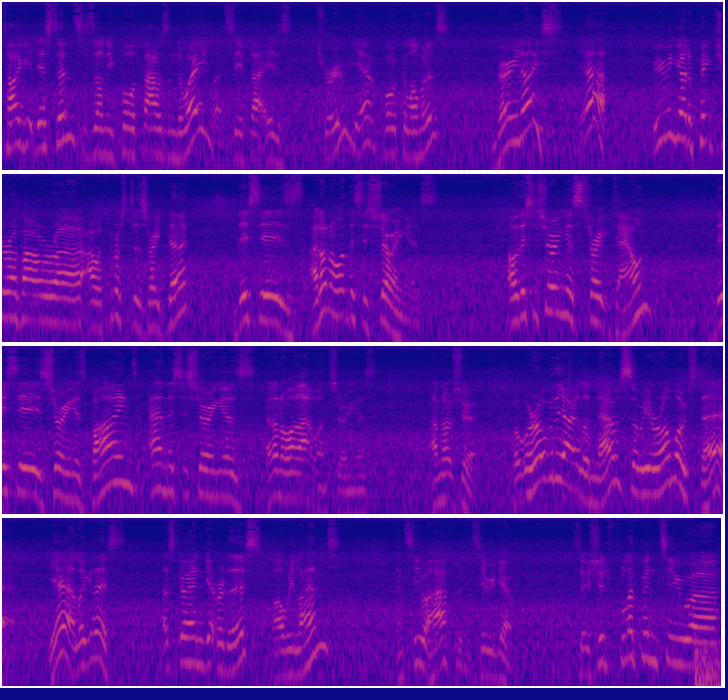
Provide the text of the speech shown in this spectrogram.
Target distance is only 4,000 away. Let's see if that is true. Yeah, 4 kilometers. Very nice. Yeah. We even got a picture of our uh, our thrusters right there. This is... I don't know what this is showing us. Oh, this is showing us straight down. This is showing us behind. And this is showing us... I don't know what that one's showing us. I'm not sure. But we're over the island now, so we are almost there. Yeah, look at this. Let's go ahead and get rid of this while we land. And see what happens. Here we go. So it should flip into... Uh...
